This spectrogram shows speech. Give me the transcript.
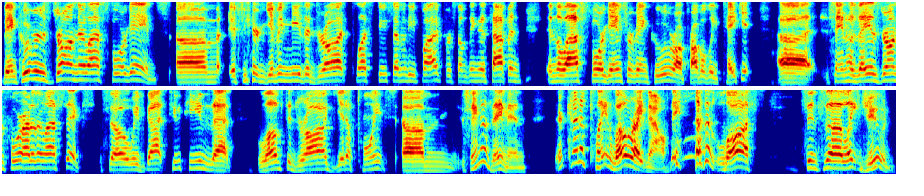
Vancouver's drawn their last four games. Um, if you're giving me the draw at plus 275 for something that's happened in the last four games for Vancouver, I'll probably take it. Uh, San Jose has drawn four out of their last six. So we've got two teams that love to draw, get a point. Um, San Jose, man, they're kind of playing well right now. They haven't lost since uh, late June.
